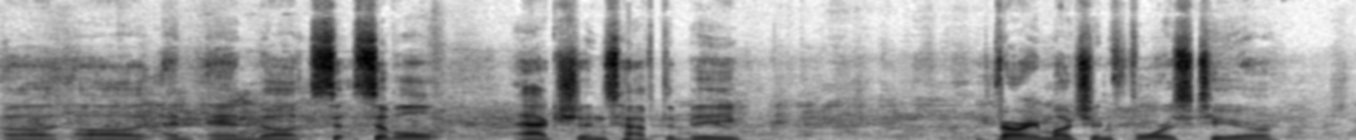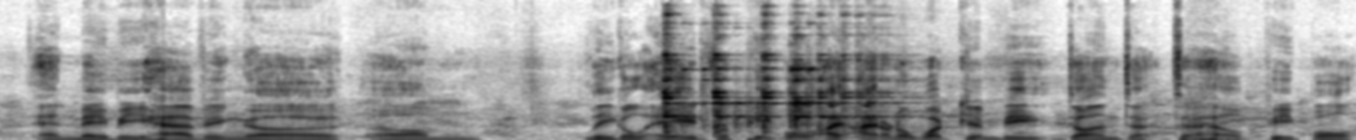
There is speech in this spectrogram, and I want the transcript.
uh, uh, and and uh, ci- civil actions have to be very much enforced here, and maybe having uh, um, legal aid for people. I, I don't know what can be done to, to help people,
